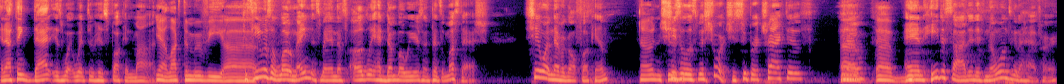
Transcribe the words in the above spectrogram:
And I think that is what went through his fucking mind. yeah, like the movie. uh Because he was a low maintenance man that's ugly, had Dumbo ears, and a pencil mustache. She wasn't never gonna fuck him. oh, and she She's was, Elizabeth Short. She's super attractive, you uh, know. uh, And he decided if no one's gonna have her,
